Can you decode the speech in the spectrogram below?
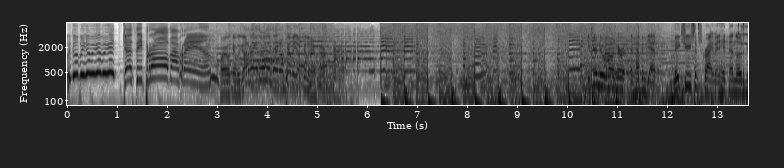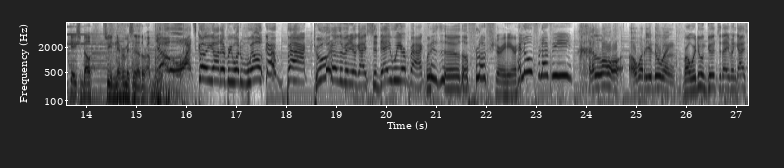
We good, we good, we good, we good. Jesse Pro, my friend. All right, okay, we gotta make it through this thing. Okay, we okay, we okay. If you're new around here and haven't yet, make sure you subscribe and hit that notification bell so you never miss another upload. Yo, what's going on, everyone? Welcome back to another video, guys. Today we are back with uh, the Fluffster here. Hello, Fluffy. Hello, uh, what are you doing? Bro, we're doing good today, man. Guys,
